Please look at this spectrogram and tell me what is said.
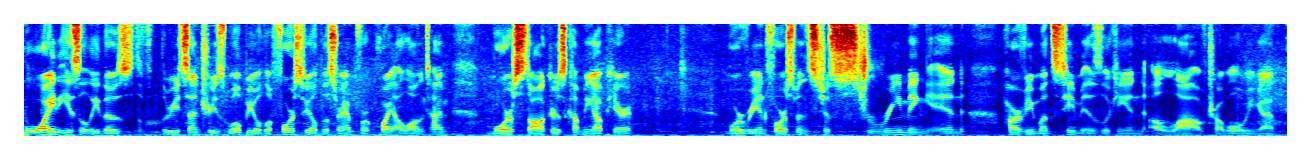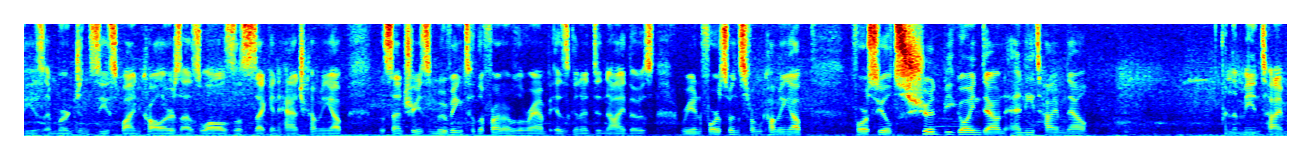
quite easily. Those three sentries will be able to force field this ramp for quite a long time. More stalkers coming up here. More reinforcements just streaming in. Harvey Mudd's team is looking in a lot of trouble. We got these emergency spine crawlers as well as the second hatch coming up. The sentries moving to the front of the ramp is going to deny those reinforcements from coming up. Force fields should be going down anytime now. In the meantime,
